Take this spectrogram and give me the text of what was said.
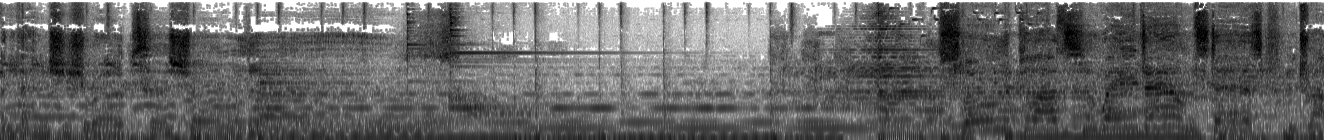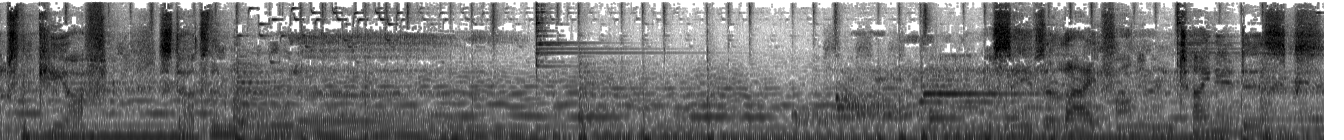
and then she shrugs her shoulders. slowly plods her way downstairs and drops the key off, starts the motor. Saves her life on tiny discs.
